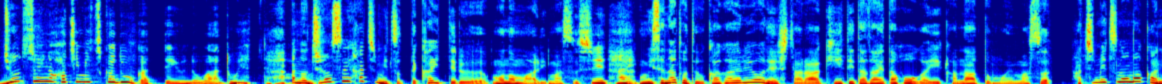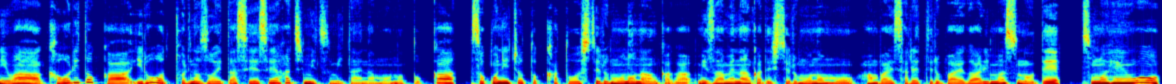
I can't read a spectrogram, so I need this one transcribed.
純粋の蜂蜜かどうかっていうのはどうやったらあの、純粋蜂蜜って書いてるものもありますし、はいお店などで伺えるようでしたら聞いていただいた方がいいかなと思います。蜂蜜の中には香りとか色を取り除いた生成蜂蜜みたいなものとか、そこにちょっと加糖してるものなんかが、水飴なんかでしてるものも販売されてる場合がありますので、その辺を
